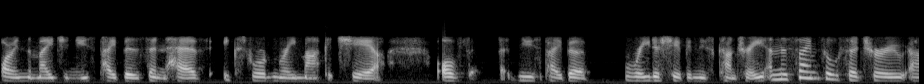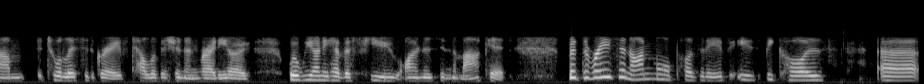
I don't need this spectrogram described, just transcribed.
own the major newspapers and have extraordinary market share of newspaper readership in this country. And the same is also true um, to a lesser degree of television and radio, where we only have a few owners in the market. But the reason I'm more positive is because uh,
